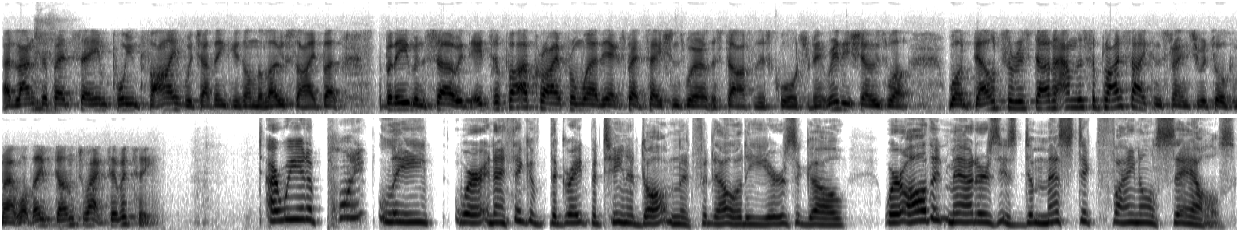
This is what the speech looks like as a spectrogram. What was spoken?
Atlanta Fed saying 0.5, which I think is on the low side. But but even so, it, it's a far cry from where the expectations were at the start of this quarter. And it really shows what, what Delta has done and the supply side constraints you were talking about, what they've done to activity. Are we at a point, Lee, where, and I think of the great Bettina Doulton at Fidelity years ago, where all that matters is domestic final sales,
